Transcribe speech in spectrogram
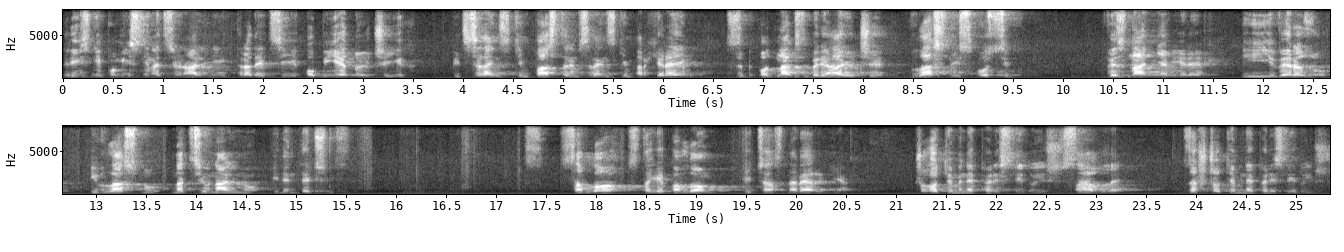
різні помісні національні традиції, об'єднуючи їх під вселенським пастирем, вселенським архіреєм, однак зберігаючи власний спосіб визнання віри, її виразу і власну національну ідентичність. Савло стає Павлом під час навернення. Чого ти мене переслідуєш, Савле? За що ти мене переслідуєш?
